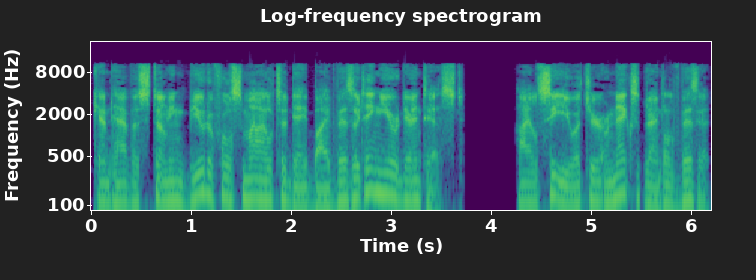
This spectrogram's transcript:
can have a stunning beautiful smile today by visiting your dentist. I'll see you at your next dental visit.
